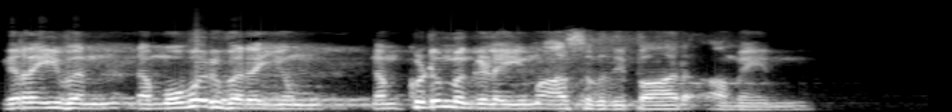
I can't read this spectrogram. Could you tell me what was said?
இறைவன் நம் ஒவ்வொருவரையும் நம் குடும்பங்களையும் ஆசிர்வதிப்பார். அமேன்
